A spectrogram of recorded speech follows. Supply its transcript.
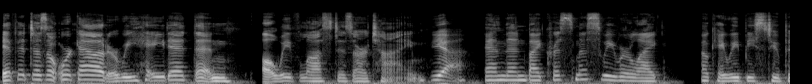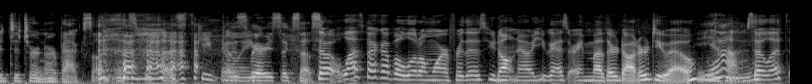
if it doesn't work out or we hate it, then all we've lost is our time. yeah. And then by Christmas, we were like, okay, we'd be stupid to turn our backs on this because Keep it was going. very successful. So let's back up a little more. For those who don't know, you guys are a mother daughter duo. Yeah. Mm-hmm. So let's.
